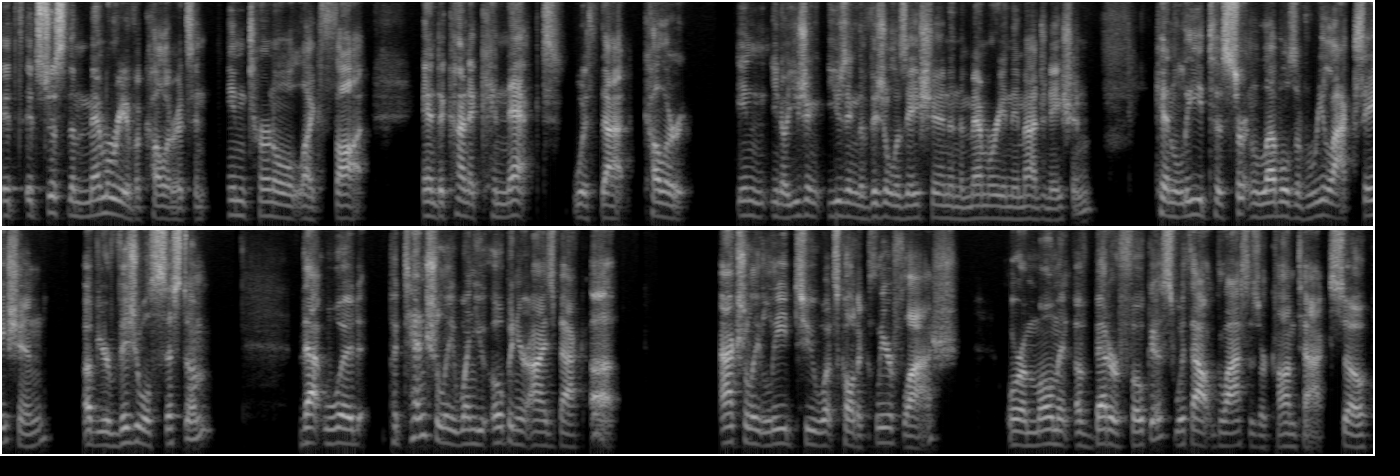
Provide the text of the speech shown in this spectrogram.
it, it's just the memory of a color. It's an internal like thought. And to kind of connect with that color in, you know, using using the visualization and the memory and the imagination can lead to certain levels of relaxation of your visual system that would potentially, when you open your eyes back up, actually lead to what's called a clear flash or a moment of better focus without glasses or contacts. So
